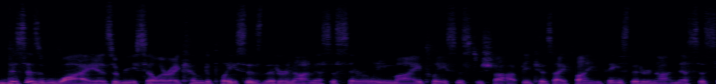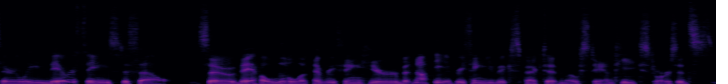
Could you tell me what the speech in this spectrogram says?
This is why, as a reseller, I come to places that are not necessarily my places to shop because I find things that are not necessarily their things to sell. So they have a little of everything here, but not the everything you expect at most antique stores. It's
